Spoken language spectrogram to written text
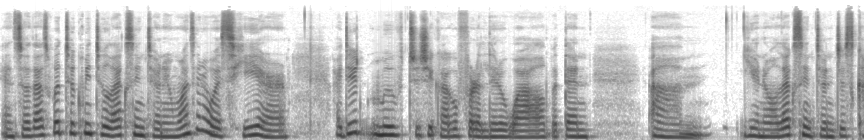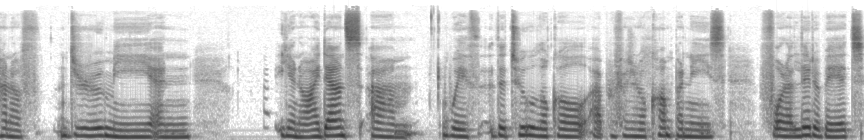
And so that's what took me to Lexington. And once that I was here, I did move to Chicago for a little while, but then, um, you know, Lexington just kind of drew me, and you know, I danced um, with the two local uh, professional companies for a little bit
